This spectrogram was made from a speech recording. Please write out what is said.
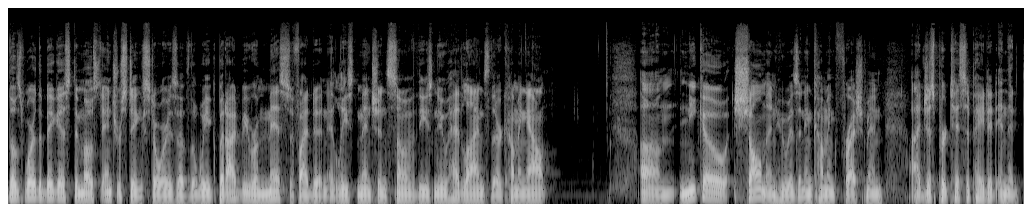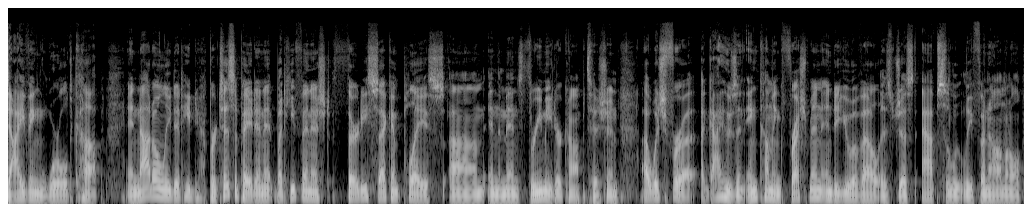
Those were the biggest and most interesting stories of the week, but I'd be remiss if I didn't at least mention some of these new headlines that are coming out. Um, Nico Schallman, who is an incoming freshman, uh, just participated in the Diving World Cup. And not only did he participate in it, but he finished 32nd place um, in the men's three meter competition, uh, which for a, a, guy who's an incoming freshman into U of L is just absolutely phenomenal.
